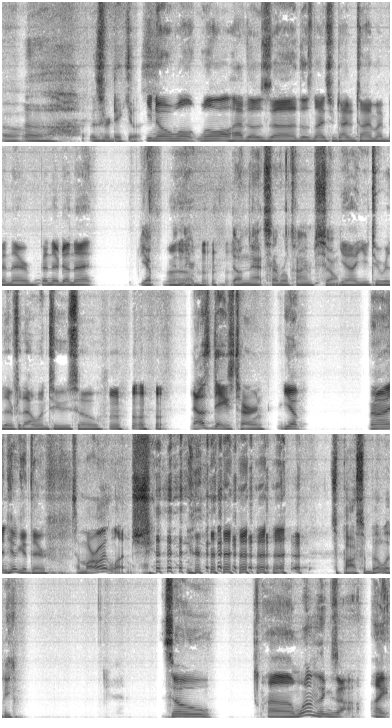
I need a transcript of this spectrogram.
Oh, oh, it was ridiculous. You know, we'll we'll all have those uh, those nights from time to time. I've been there, been there, done that. yep, been there, done that several times. So Yeah, you two were there for that one too. So, now it's Dave's turn. yep. Uh, and he'll get there. Tomorrow at lunch. it's a possibility. So, uh, one of the things I, I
